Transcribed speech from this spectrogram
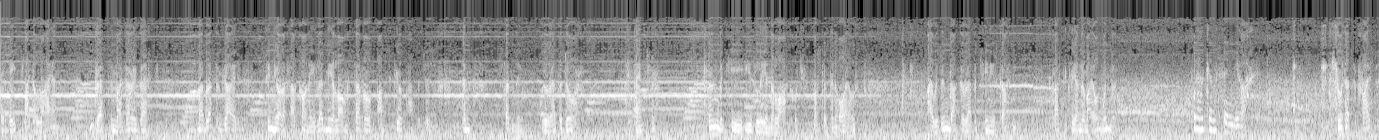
They ate like a lion, dressed in my very best. My blessed guide, Signora Falcone, led me along several obscure passages. Then, suddenly, we were at the door. I thanked her, turned the key easily in the lock, which must have been oiled. I was in Dr. Rappaccini's garden, practically under my own window. Welcome, senor. You were not surprised to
